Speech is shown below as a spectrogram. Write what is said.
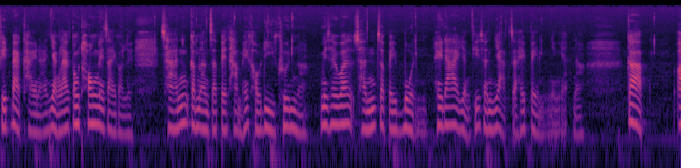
ฟีดแบ็กใครนะ อย่างแรกต้องท่องในใจก่อนเลย ฉันกำลังจะไปทำให้เขาดีขึ้นนะ ไม่ใช่ว่าฉันจะไปบ่นให้ได้อย่างที่ฉันอยากจะให้เป็นอย่างเงี้ยนะ กับอ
